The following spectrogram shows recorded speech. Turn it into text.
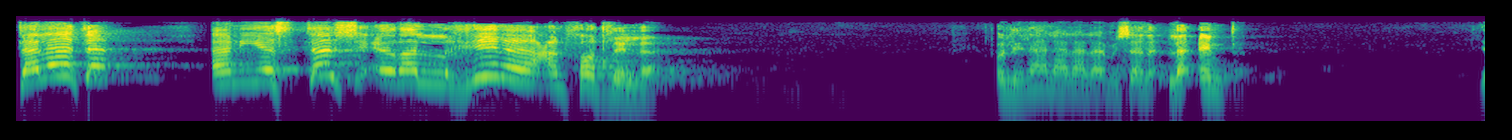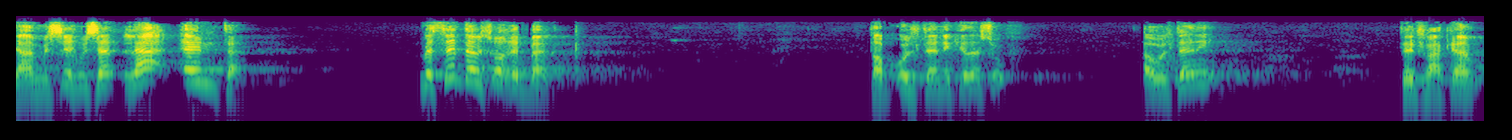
ثلاثة. أن يستشعر الغنى عن فضل الله. قل لي لا لا لا لا مش أنا لا أنت. يا عم الشيخ مش أنا لا أنت. بس أنت مش واخد بالك. طب قول تاني كده شوف. أقول تاني؟ تدفع كام؟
